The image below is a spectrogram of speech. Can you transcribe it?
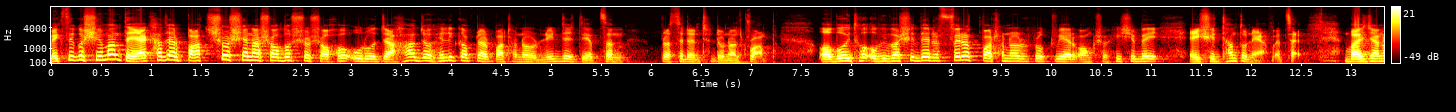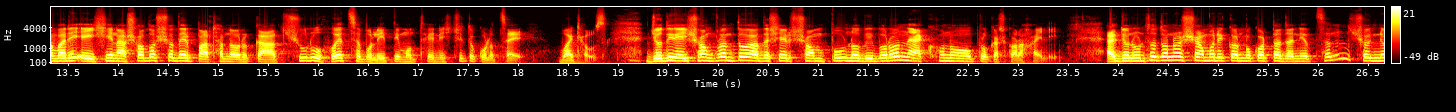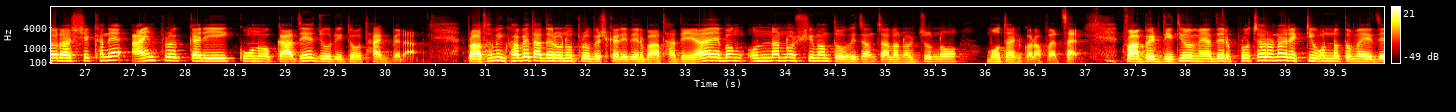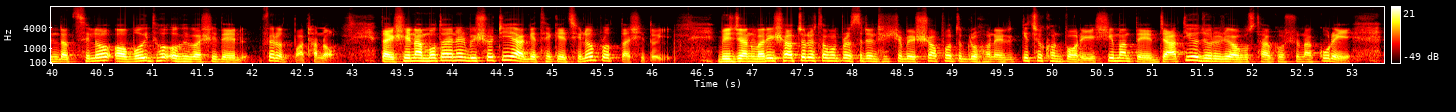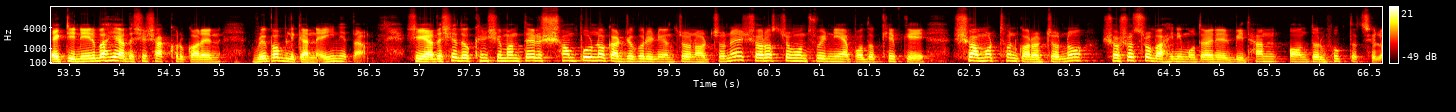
Mexico সীমান্তে এক হাজার পাঁচশো সেনা সদস্য সহ উড়োজাহাজ ও হেলিকপ্টার পাঠানোর নির্দেশ দিয়েছেন প্রেসিডেন্ট ডোনাল্ড ট্রাম্প। অবৈধ অভিবাসীদের ফেরত পাঠানোর প্রক্রিয়ার অংশ হিসেবে এই সিদ্ধান্ত নেওয়া হয়েছে। বাইশ জানুয়ারি এই সেনা সদস্যদের পাঠানোর কাজ শুরু হয়েছে বলে ইতিমধ্যে নিশ্চিত করেছে হোয়াইট হাউস। যদিও এই সংক্রান্ত আদেশের সম্পূর্ণ বিবরণ এখনও প্রকাশ করা হয়নি। একজন ঊর্ধ্বতন সামরিক কর্মকর্তা জানিয়েছেন, সৈন্যরা সেখানে আইন প্রয়োগকারী কোনো কাজে জড়িত থাকবে না। প্রাথমিকভাবে তাদের অনুপ্রবেশকারীদের বাধা দেয়া এবং অন্যান্য সীমান্ত অভিযান চালানোর জন্য মোতায়েন করা হয়েছে। ট্রাম্পের দ্বিতীয় মেয়াদের প্রচারণার একটি অন্যতম এজেন্ডা ছিল অবৈধ অভিবাসীদের ফেরত পাঠানো। তাই সেনা মোতায়েনের বিষয়টি আগে থেকে ছিল প্রত্যাশিতই। বিশ জানুয়ারি সাতচল্লিশতম প্রেসিডেন্ট হিসেবে শপথ গ্রহণের কিছুক্ষণ পরে সীমান্তে জাতীয় জরুরি অবস্থা ঘোষণা করে একটি নির্বাহী আদেশে স্বাক্ষর করেন রিপাবলিকান এই নেতা। সেই আদেশে দক্ষিণ সীমান্তের সম্পূর্ণ কার্যকরী নিয়ন্ত্রণ অর্জনে স্বরাষ্ট্রমন্ত্রীর নেওয়া পদক্ষেপকে সমর্থন করার জন্য সশস্ত্র বাহিনী মোতায়েনের বিধান অন্তর্ভুক্ত ছিল।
